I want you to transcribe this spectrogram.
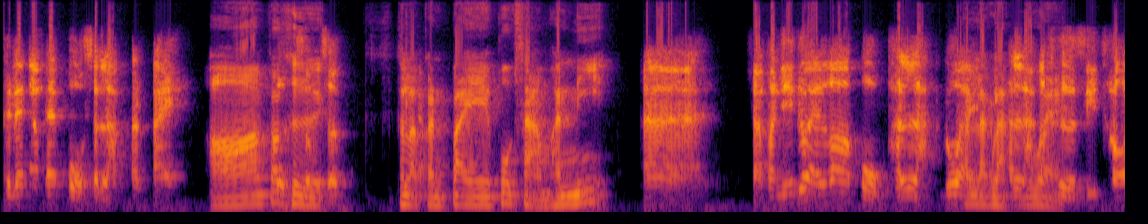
คือแนะนำให้ปลูกสลับกันไป อ๋อ ก็คือปลูสดสลับกันไปพวกสามพันนี้ๆอ่า สามพันนี้ด้วยก็ปลูกพันหลักด้วยพันหลักๆพันหลักด้วก็ยคือสีทอ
